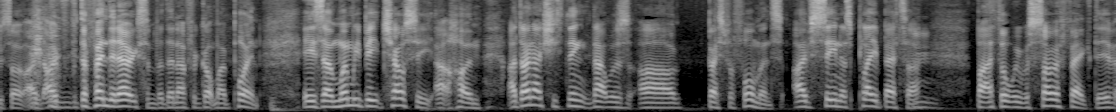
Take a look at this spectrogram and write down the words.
So I, I've defended Eriksen, but then I forgot my point. Is um, when we beat Chelsea at home, I don't actually think that was our best performance. I've seen us play better, but I thought we were so effective,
